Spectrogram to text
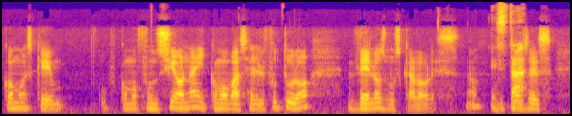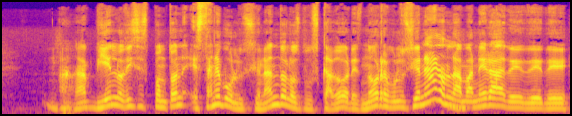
cómo es que cómo funciona y cómo va a ser el futuro de los buscadores, ¿no? Entonces, Ajá, bien lo dices, Pontón, están evolucionando los buscadores, ¿no? Revolucionaron la manera de, de, de,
